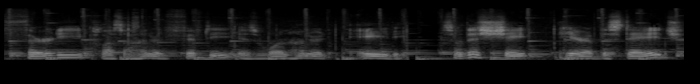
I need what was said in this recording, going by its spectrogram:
30 plus 150 is 180. So this shape here of the stage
